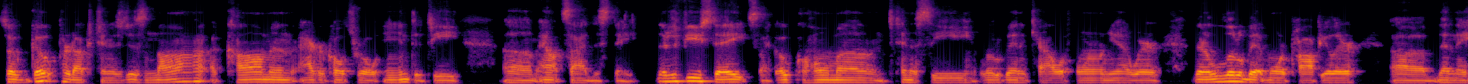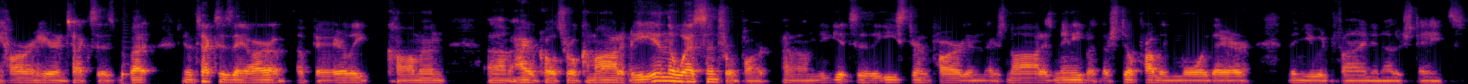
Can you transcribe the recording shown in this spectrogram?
So goat production is just not a common agricultural entity um, outside the state. There's a few states like Oklahoma and Tennessee, a little bit in California, where they're a little bit more popular uh, than they are here in Texas. But you know, Texas, they are a, a fairly common um, agricultural commodity in the west central part. Um, you get to the eastern part, and there's not as many, but there's still probably more there than you would find in other states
